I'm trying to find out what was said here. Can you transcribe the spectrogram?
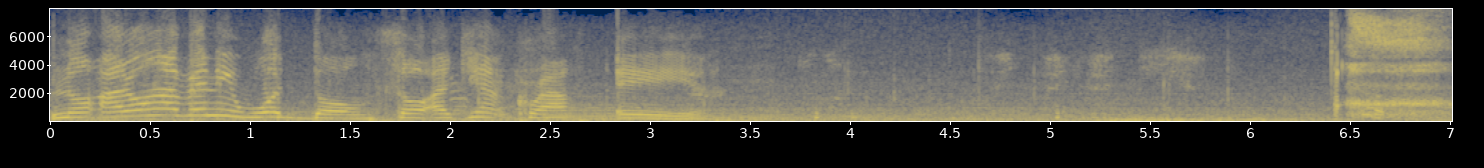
No, I don't have any wood though, so I can't craft a.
